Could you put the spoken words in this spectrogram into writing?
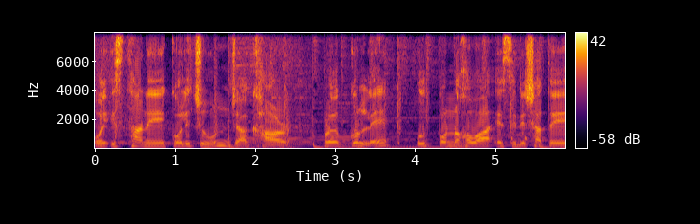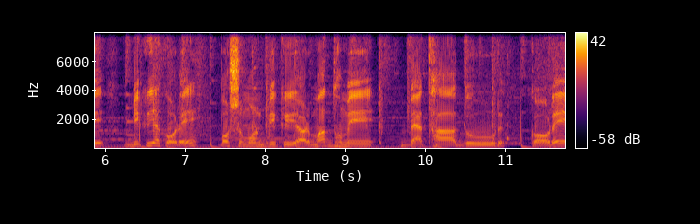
ওই স্থানে কলিচুন যা ক্ষার প্রয়োগ করলে উৎপন্ন হওয়া অ্যাসিডের সাথে বিক্রিয়া করে, পশমন বিক্রিয়ার মাধ্যমে ব্যথা দূর করে।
